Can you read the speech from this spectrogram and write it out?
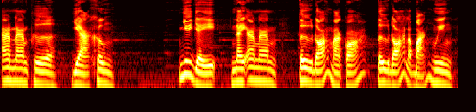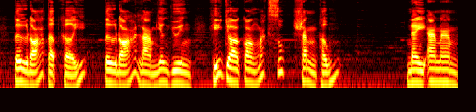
A Nan thưa, dạ không. Như vậy, này A Nan, từ đó mà có, từ đó là bản nguyên, từ đó tập khởi, từ đó làm nhân duyên, khiến cho con mắt xúc sanh thống. Này A Nan,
